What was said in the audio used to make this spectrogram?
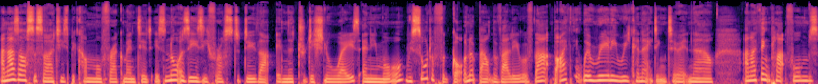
And as our societies become more fragmented, it's not as easy for us to do that in the traditional ways anymore. We've sort of forgotten about the value of that, but I think we're really reconnecting to it now. And I think platforms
